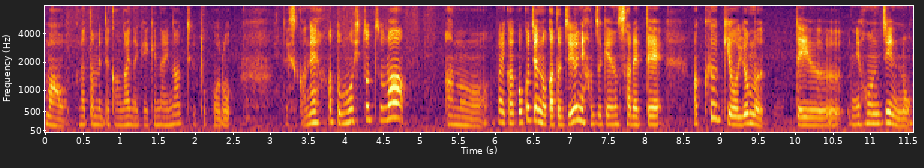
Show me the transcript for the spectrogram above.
まあ、改めて考えなきゃいけないなっていうところですかね。あともう一つはあのやっぱり外国人の方自由に発言されて、まあ、空気を読むっていう日本人の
